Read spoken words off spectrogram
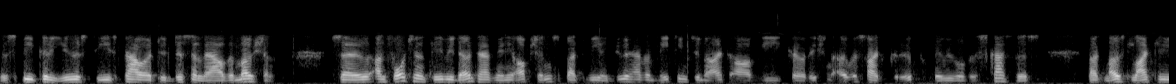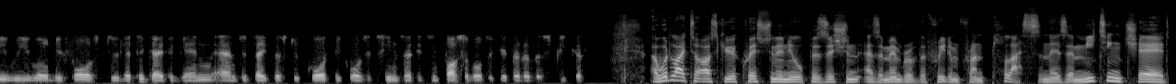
the speaker used his power to disallow the motion. So unfortunately, we don't have many options, but we do have a meeting tonight of the coalition oversight group where we will discuss this but most likely we will be forced to litigate again and to take this to court because it seems that it's impossible to get rid of the speaker. I would like to ask you a question in your position as a member of the Freedom Front Plus, and there's a meeting chaired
